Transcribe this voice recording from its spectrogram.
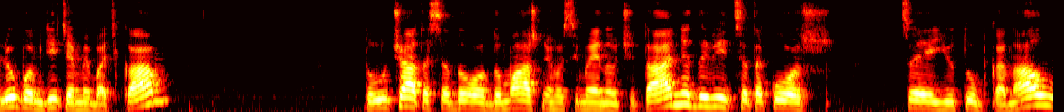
любим дітям і батькам долучатися до домашнього сімейного читання. Дивіться також цей YouTube канал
